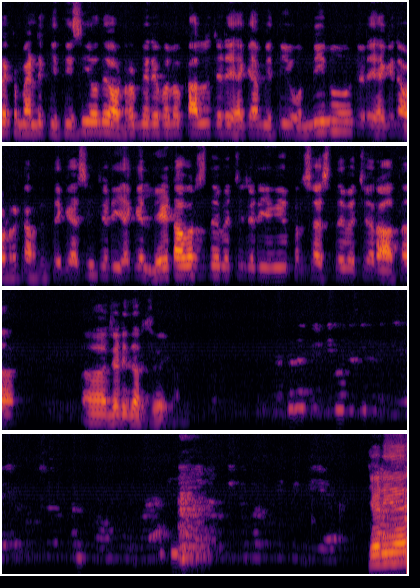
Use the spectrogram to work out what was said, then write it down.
ਰეკਮੈਂਡ ਕੀਤੀ ਸੀ, ਉਹਦੇ ਆਰਡਰ ਮੇਰੇ ਵੱਲੋਂ ਕੱਲ ਜਿਹੜੇ ਹੈਗੇ ਆ, ਮਿਤੀ 19 ਨੂੰ ਜਿਹੜੇ ਹੈਗੇ ਨੇ ਆਰਡਰ ਕਰ ਦਿੱਤੇ ਗਏ ਸੀ, ਜਿਹੜੀ ਹੈਗੀ ਲੇਟ ਆਵਰਸ ਦੇ ਵਿੱਚ ਜਿਹੜੀ ਹੈਗੀ ਪ੍ਰੋਸੈਸ ਦੇ ਵਿੱਚ ਰਾਤ ਜਿਹੜੀ ਦਰਜ ਹੋਏਗਾ ਜਿਹੜੀ ਹੈ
